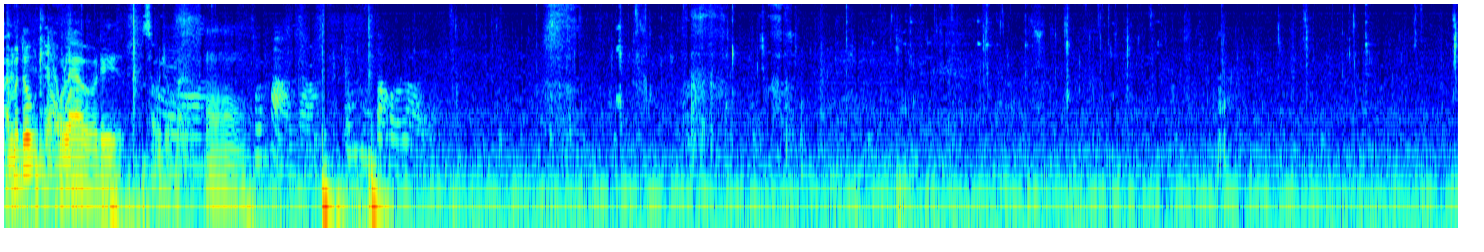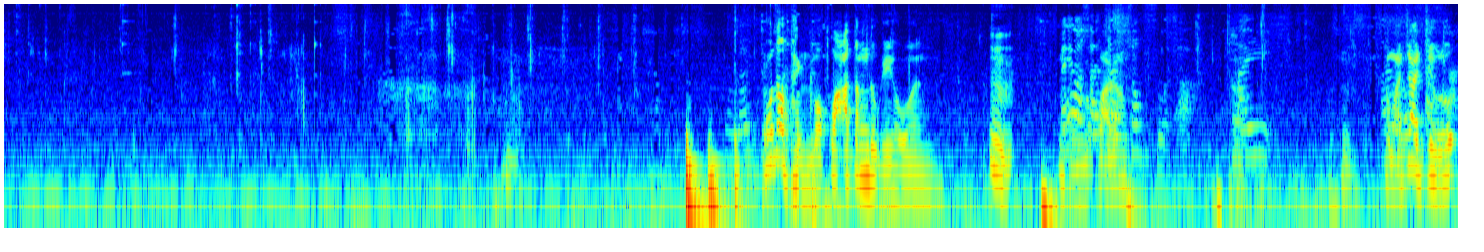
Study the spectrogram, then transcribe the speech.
係咪都有咧嗰啲手續係？哦，好煩㗎，都唔得好耐。我覺得屏幕掛燈都幾好啊，嗯，俾我想象縮闊啊！係同埋真係照到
